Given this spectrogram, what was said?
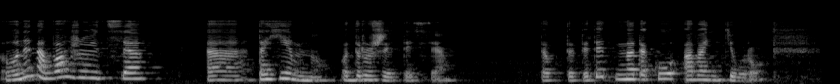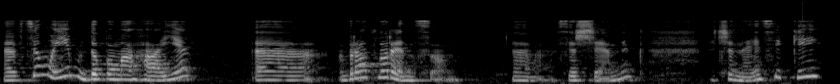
Вони наважуються е, таємно одружитися, тобто піти на таку авантюру. В цьому їм допомагає брат Лоренцо, священник, ченець, який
